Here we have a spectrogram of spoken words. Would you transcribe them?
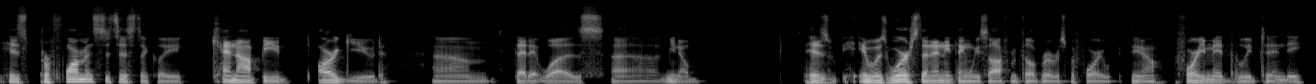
his performance statistically cannot be argued um, that it was, uh, you know, his it was worse than anything we saw from Philip Rivers before, you know, before he made the leap to Indy.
